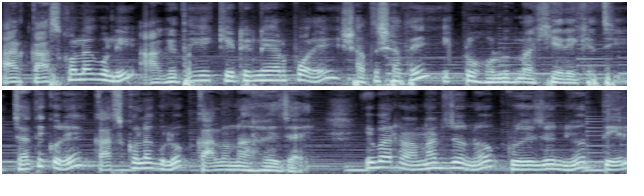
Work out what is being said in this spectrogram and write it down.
আর কাঁচকলাগুলি আগে থেকে কেটে নেওয়ার পরে সাথে সাথে একটু হলুদ মাখিয়ে রেখেছি। যাতে করে কাঁচকলাগুলো কালো না হয়ে যায়। এবার রান্নার জন্য প্রয়োজনীয় তেল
